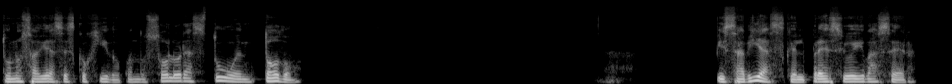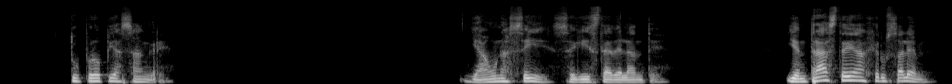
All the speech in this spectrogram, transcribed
Tú nos habías escogido cuando solo eras tú en todo. Y sabías que el precio iba a ser tu propia sangre. Y aún así seguiste adelante y entraste a Jerusalén,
